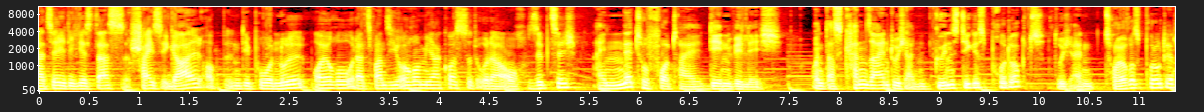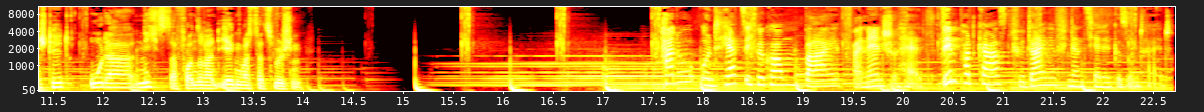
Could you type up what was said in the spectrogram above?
Tatsächlich ist das scheißegal, ob ein Depot 0 Euro oder 20 Euro im Jahr kostet oder auch 70. Ein Nettovorteil, den will ich. Und das kann sein durch ein günstiges Produkt, durch ein teures Produkt entsteht oder nichts davon, sondern irgendwas dazwischen. Hallo und herzlich willkommen bei Financial Health, dem Podcast für deine finanzielle Gesundheit.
